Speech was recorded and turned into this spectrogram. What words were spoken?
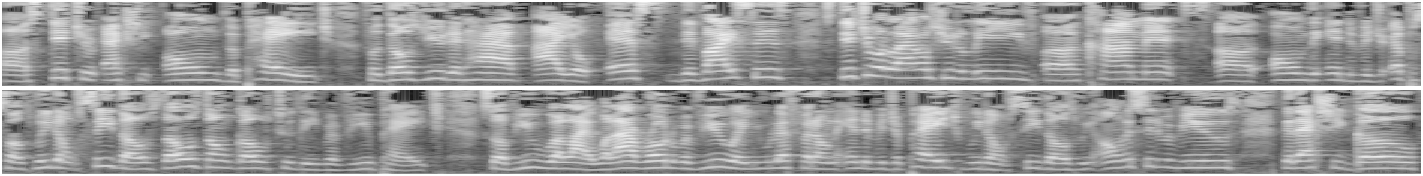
uh, Stitcher actually on the page. For those of you that have iOS devices, Stitcher allows you to leave uh, comments uh, on the individual episodes. We don't see those; those don't go to the review page. So if you were like, "Well, I wrote a review and you left it on the individual page," we don't see those. We only see the reviews that actually go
